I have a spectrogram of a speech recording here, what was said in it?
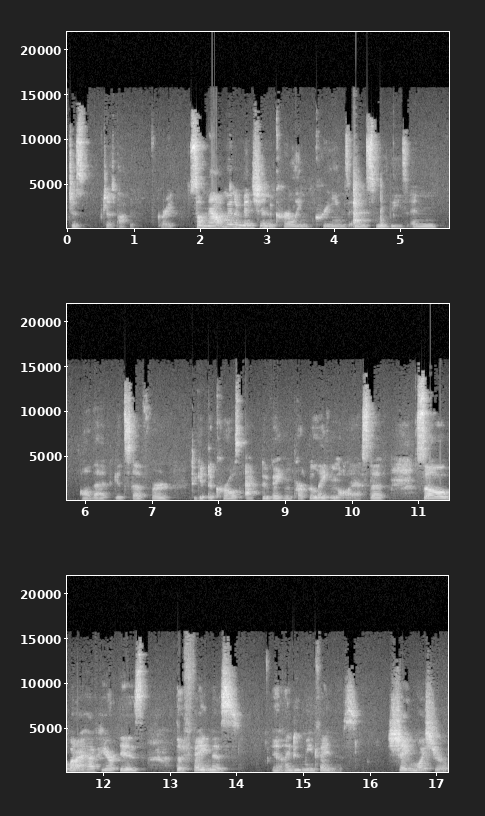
Just, just pop it. Great. So now I'm to mention curling creams and smoothies and all that good stuff for to get the curls activating, percolating, all that stuff. So what I have here is the famous, and I do mean famous, Shea Moisture,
